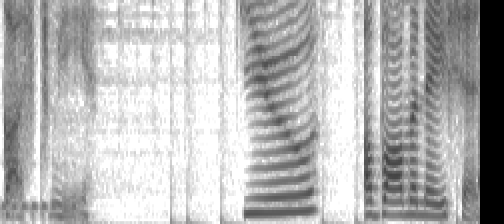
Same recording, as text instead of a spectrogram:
Disgust me. You abomination.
